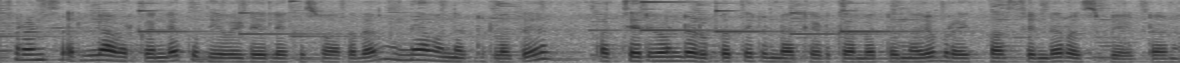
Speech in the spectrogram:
ഫ്രണ്ട്സ് എല്ലാവർക്കും എന്റെ പുതിയ വീഡിയോയിലേക്ക് സ്വാഗതം. ഇന്ന് ഞാൻ വന്നിട്ടുള്ളത് പച്ചരി കൊണ്ട് എളുപ്പത്തിൽ ഉണ്ടാക്കിയെടുക്കാൻ പറ്റുന്ന ഒരു ബ്രേക്ക്ഫാസ്റ്റിന്റെ റെസിപ്പി ആയിട്ടാണ്.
